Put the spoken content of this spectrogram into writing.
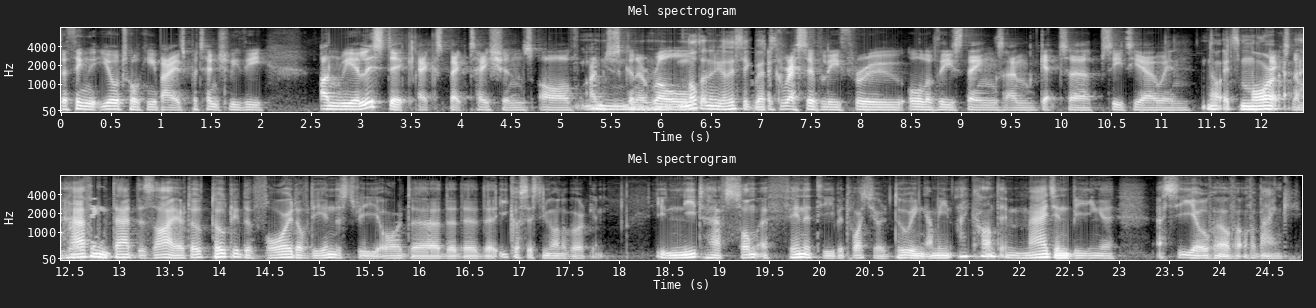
the thing that you're talking about is potentially the unrealistic expectations of I'm just going to mm, roll not unrealistic, but aggressively through all of these things and get to CTO in. No, it's more having that desire, to, totally devoid of the industry or the, the, the, the ecosystem you want to work in. You need to have some affinity with what you're doing. I mean, I can't imagine being a, a CEO of, of, of a bank.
